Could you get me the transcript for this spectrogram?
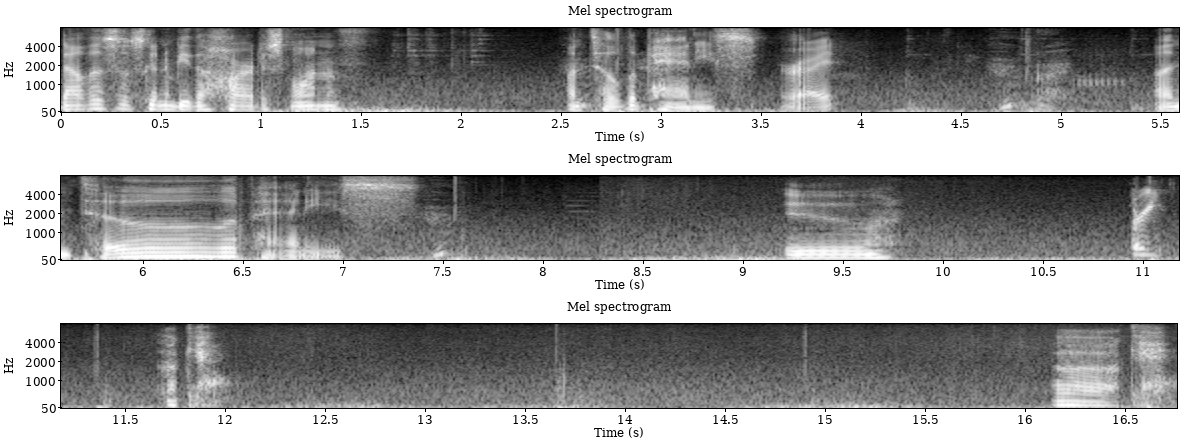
Now this is gonna be the hardest one. Until the panties, right? Until the panties. Two... Three. Okay. Okay.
